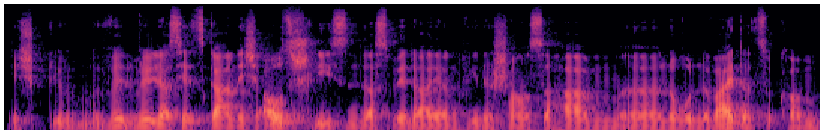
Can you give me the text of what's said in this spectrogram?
Ich will, das jetzt gar nicht ausschließen, dass wir da irgendwie eine Chance haben, äh, eine Runde weiterzukommen.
